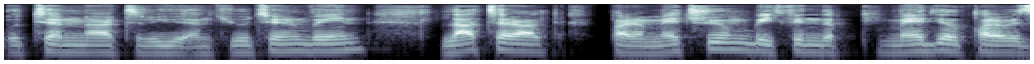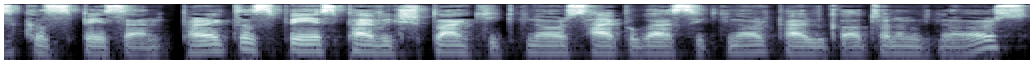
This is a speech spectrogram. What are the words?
uterine artery and uterine vein, lateral parametrium between the medial paravesical space and pararectal space, pelvic splanchnic nerves, hypogastric nerve, pelvic autonomic nerves,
